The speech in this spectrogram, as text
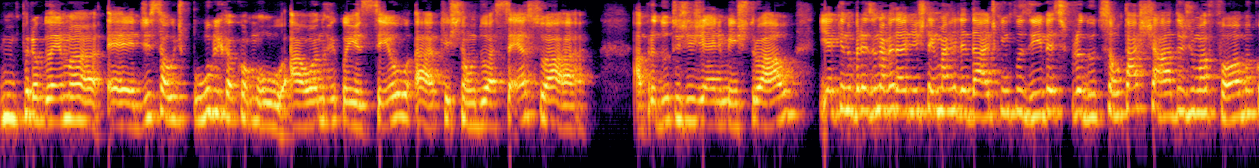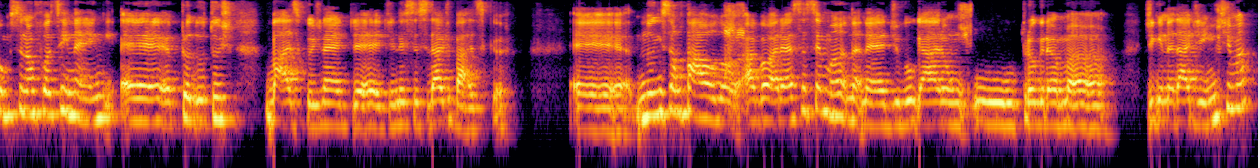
um problema é, de saúde pública, como a ONU reconheceu, a questão do acesso a, a produtos de higiene menstrual. E aqui no Brasil, na verdade, a gente tem uma realidade que, inclusive, esses produtos são taxados de uma forma como se não fossem nem é, produtos básicos, né, de, de necessidade básica. É, no, em São Paulo, agora, essa semana, né, divulgaram o programa Dignidade Íntima,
